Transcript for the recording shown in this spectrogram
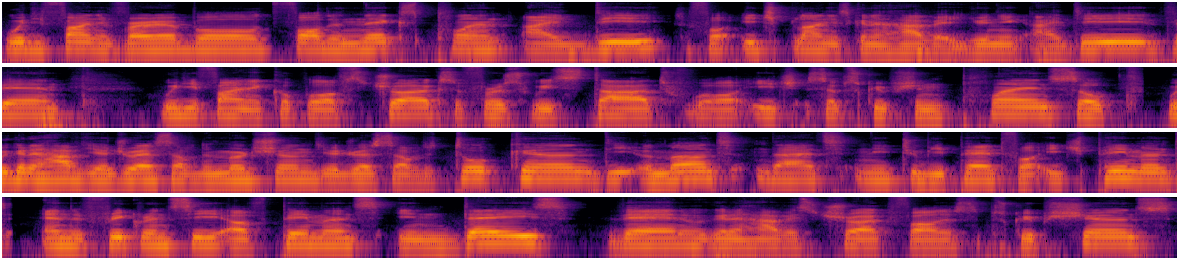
We define a variable for the next plan ID. So for each plan, it's going to have a unique ID. Then we define a couple of structs. So first we start for each subscription plan. So we're going to have the address of the merchant, the address of the token, the amount that need to be paid for each payment and the frequency of payments in days. Then we're going to have a struct for the subscriptions.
